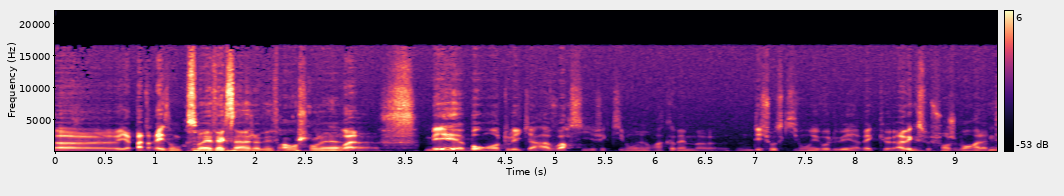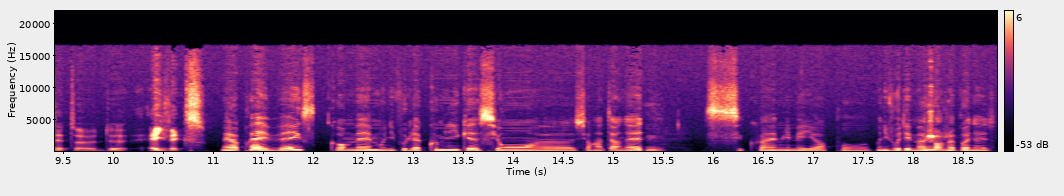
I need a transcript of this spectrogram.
Il n'y a pas de raison que... Soit avec, ça n'a jamais vraiment changé. euh, Voilà. Mais euh, bon, en tous les cas, à voir si effectivement il y aura quand même euh, des choses qui vont évoluer avec, euh, avec Mm. ce changement à la Mm. tête euh, de Avex. Mais après, Avex, quand même, au niveau de la communication euh, sur Internet, Mm. c'est quand même les meilleurs pour, au niveau des majors japonaises.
